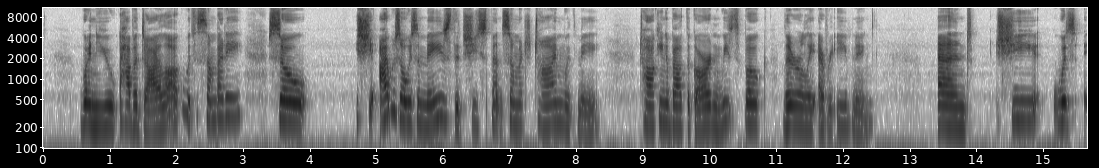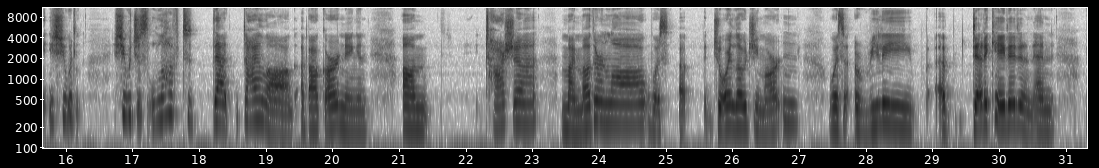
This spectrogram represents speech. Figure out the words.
when you have a dialogue with somebody. So she I was always amazed that she spent so much time with me talking about the garden. We spoke literally every evening. And she was she would she would just love to that dialogue about gardening and um, Tasha, my mother-in-law was a, Joy Logee Martin was a really a dedicated and, and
